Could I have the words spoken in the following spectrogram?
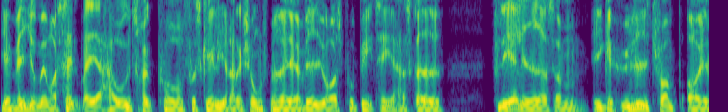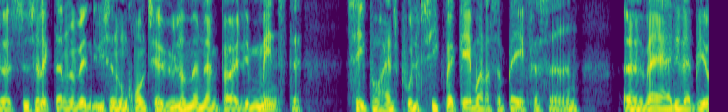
jeg ved jo med mig selv, hvad jeg har udtrykt på forskellige redaktionsmøder. Jeg ved jo også på BT, jeg har skrevet flere ledere, som ikke hyldede Trump, og jeg synes heller ikke, der er nødvendigvis er nogen grund til at hylde ham, men man bør i det mindste se på hans politik. Hvad gemmer der sig bag facaden? Øh, hvad er det, der bliver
